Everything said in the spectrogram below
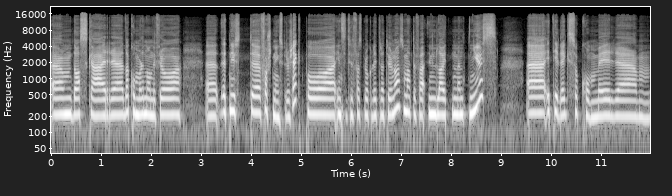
Um, da, skal, eh, da kommer det noen ifra et nytt forskningsprosjekt på Institutt for språk og litteratur nå, som heter for Enlightenment News. Eh, I tillegg så kommer um,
